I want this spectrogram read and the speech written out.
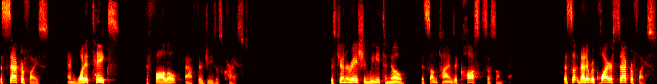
the sacrifice, and what it takes to follow after Jesus Christ. This generation, we need to know that sometimes it costs us something, that, that it requires sacrifice,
